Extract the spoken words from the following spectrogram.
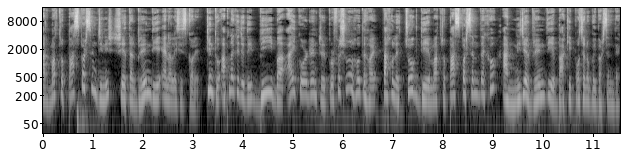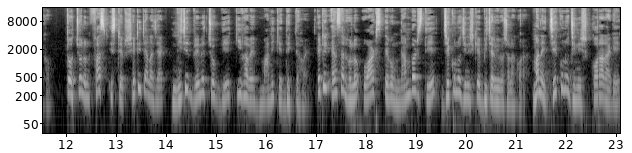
আর মাত্র পাঁচ পার্সেন্ট জিনিস সে তার ব্রেন দিয়ে অ্যানালাইসিস করে। কিন্তু আপনাকে যদি বি বা আই কোয়ার্ডেন্টের প্রফেশনাল হতে হয়, তাহলে চোখ দিয়ে মাত্র পাঁচ পার্সেন্ট দেখো, আর নিজের ব্রেন দিয়ে বাকি পঁচানব্বই পার্সেন্ট দেখো। তো চলুন ফার্স্ট স্টেপ সেটি জানা যাক নিজের ব্রেনের চোখ দিয়ে কীভাবে মানিকে দেখতে হয়। এটির অ্যান্সার হলো ওয়ার্ডস এবং নাম্বারস দিয়ে যে কোনো জিনিসকে বিচার বিবেচনা করা। মানে যে কোনো জিনিস করার আগে,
